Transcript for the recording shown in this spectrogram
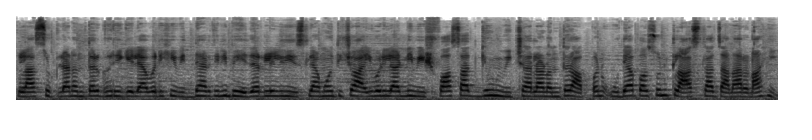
क्लास सुटल्यानंतर घरी गेल्यावर ही विद्यार्थिनी भेदरलेली दिसल्यामुळे तिच्या आईवडिलांनी विश्वासात घेऊन विचारल्यानंतर आपण उद्यापासून क्लासला जाणार नाही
